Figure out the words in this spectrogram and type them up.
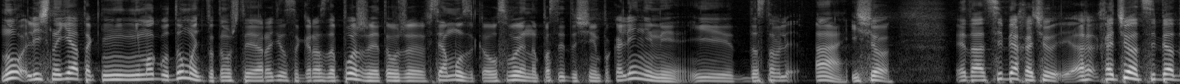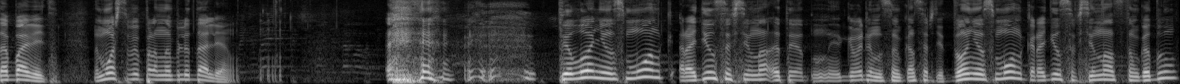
Ну, лично я так не, не могу думать, потому что я родился гораздо позже, это уже вся музыка усвоена последующими поколениями и доставляет... А, еще, это от себя хочу, хочу от себя добавить. Ну, может, вы пронаблюдали. Телониус Монк родился в 17... Это я говорил на своем концерте. Телониус Монк родился в 17 году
